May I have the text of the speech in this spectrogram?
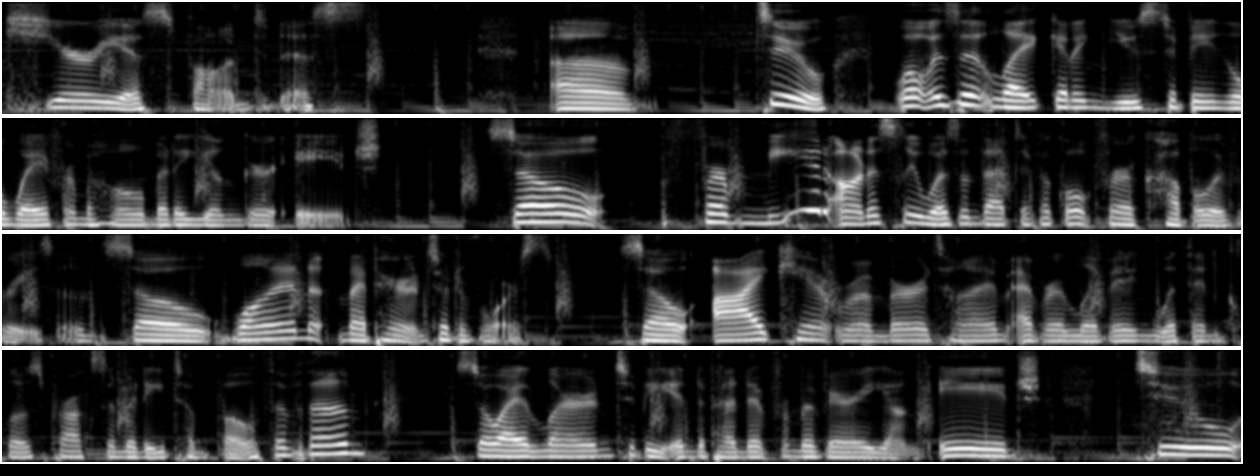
curious fondness. Um, two, what was it like getting used to being away from home at a younger age? So, for me, it honestly wasn't that difficult for a couple of reasons. So, one, my parents are divorced. So, I can't remember a time ever living within close proximity to both of them. So, I learned to be independent from a very young age. Two,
